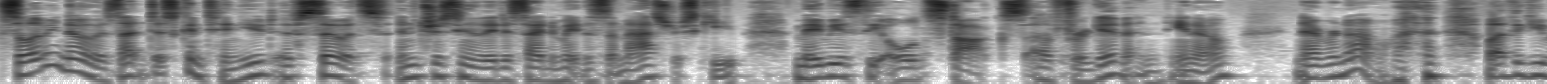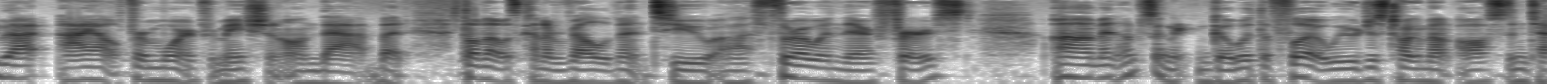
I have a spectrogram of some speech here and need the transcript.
So let me know is that discontinued? If so, it's interesting they decided to make this a Master's Keep. Maybe it's the old stocks of Forgiven. You know, never know. we'll have to keep an eye out for more information on that. But I thought that was kind of relevant to uh, throw in there first. Um, and I'm just going to go with the flow. We were just talking about Austin, Texas.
